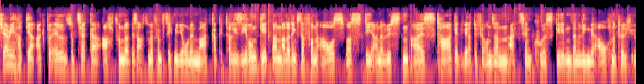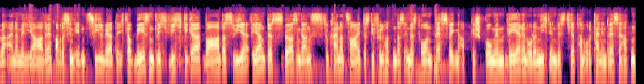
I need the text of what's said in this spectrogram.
Jerry hat ja aktuell so circa 800 bis 850 Millionen Marktkapitalisierung. Geht man allerdings davon aus, was die Analysten als Targetwerte für unseren Aktienkurs geben, dann liegen wir auch natürlich über einer Milliarde. Aber das sind eben Zielwerte. Ich glaube, wesentlich wichtiger war, dass wir während des Börsengangs zu keiner Zeit das Gefühl hatten, dass Investoren deswegen abgesprungen wären oder nicht investiert haben oder kein Interesse hatten,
